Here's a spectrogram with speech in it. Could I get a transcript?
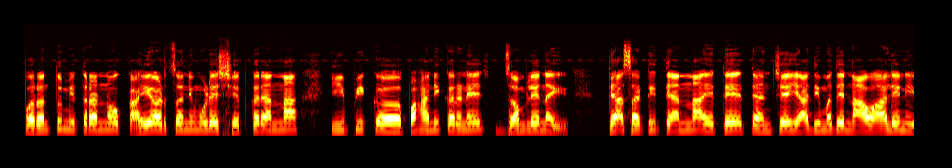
परंतु मित्रांनो काही अडचणीमुळे शेतकऱ्यांना ई पीक पाहणी करणे जमले नाही. त्यासाठी त्यांना येथे त्यांचे यादीमध्ये नाव आले नाही.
